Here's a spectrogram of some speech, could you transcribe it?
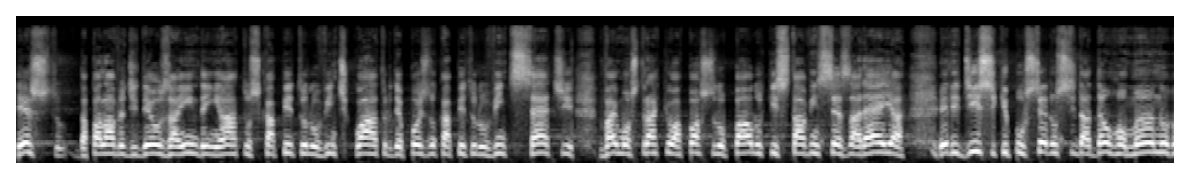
Texto da palavra de Deus, ainda em Atos capítulo 24, depois no capítulo 27, vai mostrar que o apóstolo Paulo, que estava em Cesareia, ele disse que por ser um cidadão romano,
